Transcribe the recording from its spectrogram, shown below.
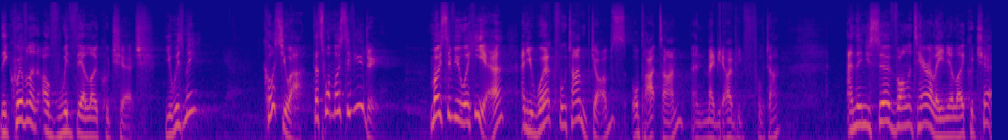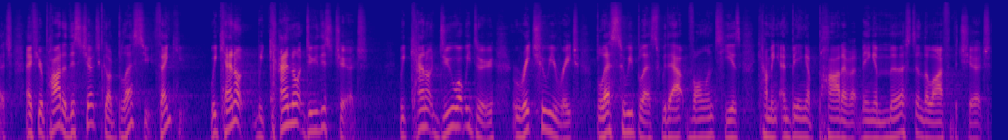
the equivalent of with their local church. You with me? Of course you are. That's what most of you do. Most of you are here and you work full time jobs or part time, and maybe you full time. And then you serve voluntarily in your local church. And if you're part of this church, God bless you. Thank you. We cannot, we cannot do this church. We cannot do what we do, reach who we reach, bless who we bless without volunteers coming and being a part of it, being immersed in the life of the church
